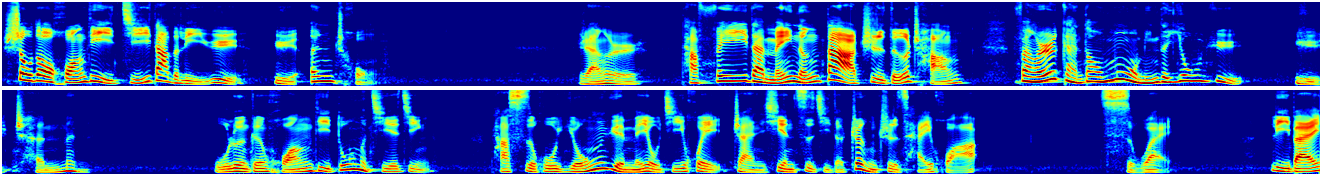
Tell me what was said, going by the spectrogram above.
受到皇帝极大的礼遇与恩宠。然而，他非但没能大志得偿，反而感到莫名的忧郁与沉闷。无论跟皇帝多么接近，他似乎永远没有机会展现自己的政治才华。此外，李白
